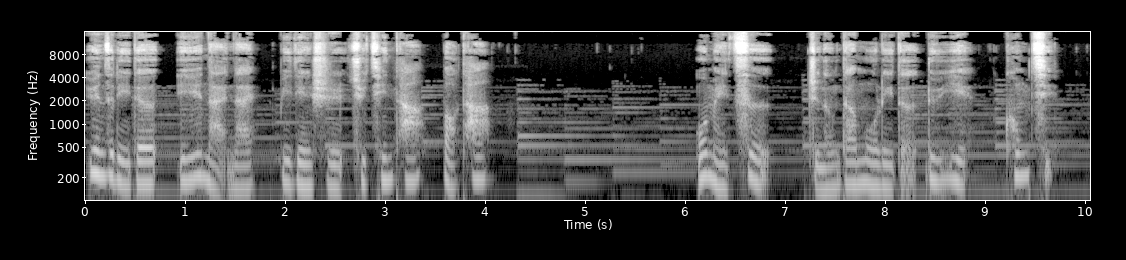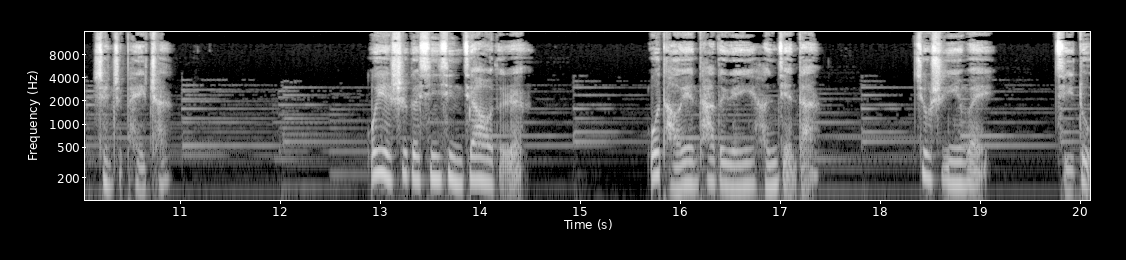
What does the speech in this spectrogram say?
院子里的爷爷奶奶必定是去亲她、抱她，我每次只能当茉莉的绿叶、空气，甚至陪衬。我也是个心性骄傲的人。我讨厌他的原因很简单，就是因为嫉妒。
